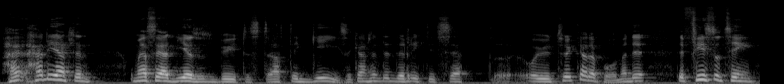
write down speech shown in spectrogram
Här, här är egentligen, om jag säger att Jesus byter strategi så kanske inte det är riktigt sätt att uttrycka det på. Men det, det finns någonting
